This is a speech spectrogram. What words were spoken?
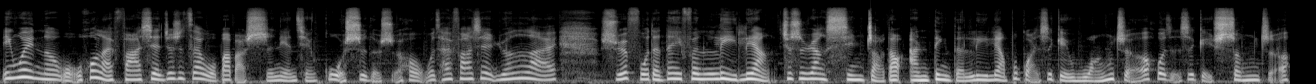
因为呢，我我后来发现，就是在我爸爸十年前过世的时候，我才发现原来学佛的那份力量，就是让心找到安定的力量，不管是给亡者或者是给生者，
